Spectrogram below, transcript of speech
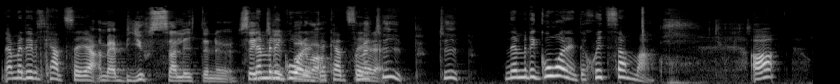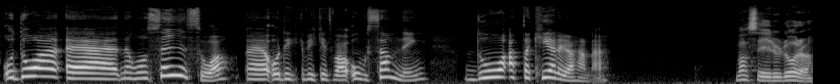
Nej men det kan jag inte säga. Ja, men bjussa lite nu. Säg Nej, men typ det går inte, jag kan inte säga men det. typ, typ. Nej men det går inte, skitsamma. Ja, Och då eh, när hon säger så, eh, och det, vilket var osanning, då attackerar jag henne. Vad säger du då? då?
